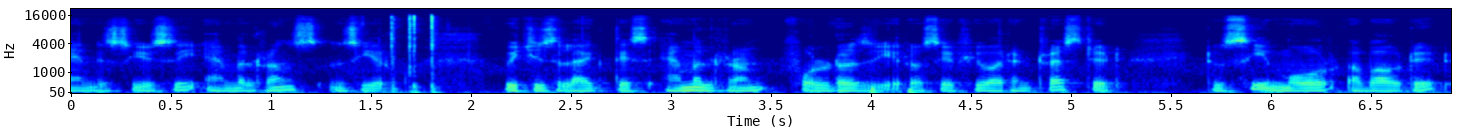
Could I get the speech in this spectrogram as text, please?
and as you see ml runs zero which is like this ml run folder zero. So if you are interested to see more about it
